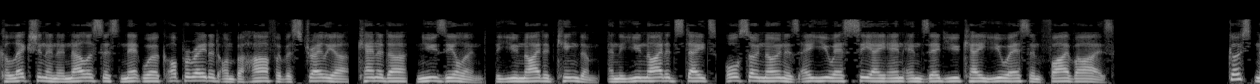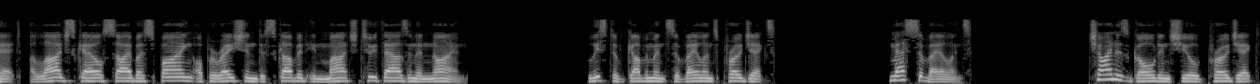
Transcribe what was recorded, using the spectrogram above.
collection and analysis network operated on behalf of Australia, Canada, New Zealand, the United Kingdom, and the United States, also known as AUSCANNZUKUS and Five Eyes. GhostNet, a large-scale cyber spying operation discovered in March 2009 List of government surveillance projects. Mass surveillance. China's Golden Shield project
